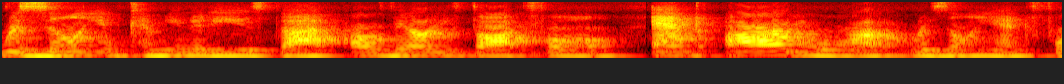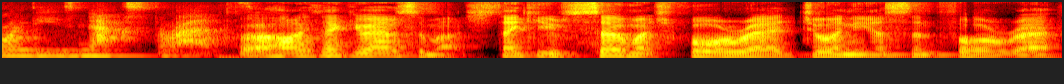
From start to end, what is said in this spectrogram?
resilient communities that are very thoughtful and are more resilient for these next threats? Well, Holly, thank you ever so much. Thank you so much for uh, joining us and for uh,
